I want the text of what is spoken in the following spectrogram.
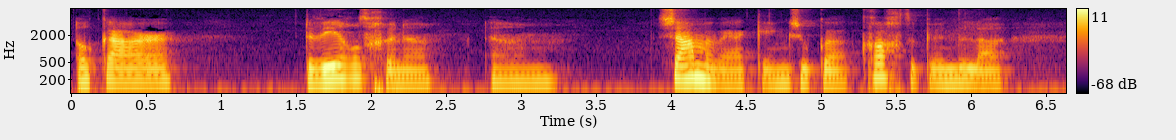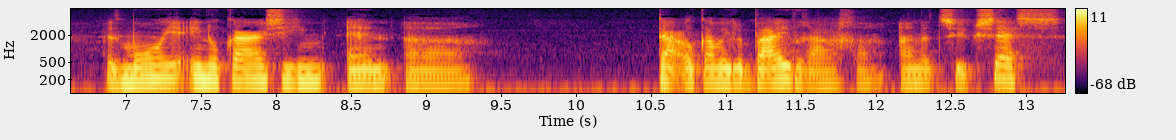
Elkaar de wereld gunnen. Um, samenwerking zoeken, krachten bundelen. Het mooie in elkaar zien en uh, daar ook aan willen bijdragen. Aan het succes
